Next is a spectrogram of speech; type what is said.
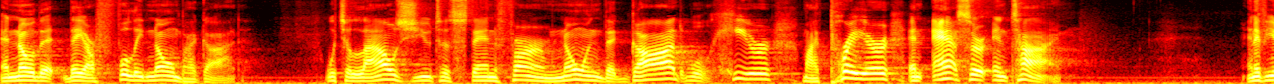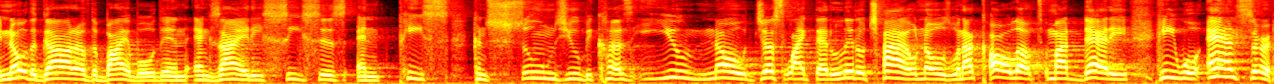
and know that they are fully known by God, which allows you to stand firm, knowing that God will hear my prayer and answer in time. And if you know the God of the Bible, then anxiety ceases and peace consumes you because you know, just like that little child knows, when I call out to my daddy, he will answer,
